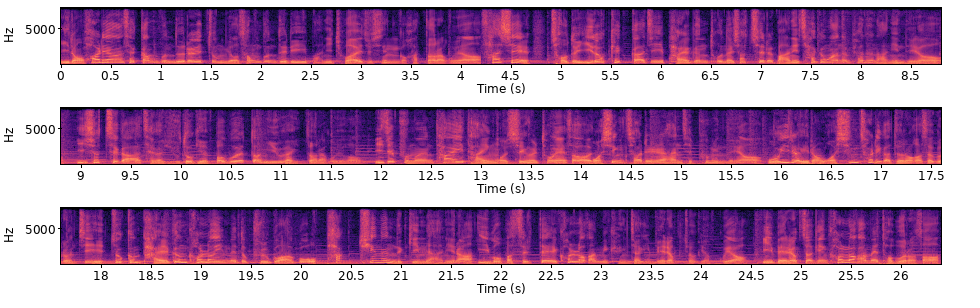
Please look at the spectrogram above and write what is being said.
이런 화려한 색감 분들을 좀 여성분들이 많이 좋아해 주시는 것 같더라고요. 사실 저도 이렇게까지 밝은 톤의 셔츠를 많이 착용하는 편은 아닌데요. 이 셔츠가 제가 유독 예뻐 보였던 이유가 있더라고요. 이 제품은 타이 다잉 워싱을 통해서 워싱 처리를 한 제품인데요. 오히려 이런 워싱 처리가 들어가서 그런지 조금 밝은 컬러임에도 불구하고 팍 튀는 느낌이 아니라 입어봤을 때때 컬러감이 굉장히 매력적이었고요. 이 매력적인 컬러감에 더불어서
